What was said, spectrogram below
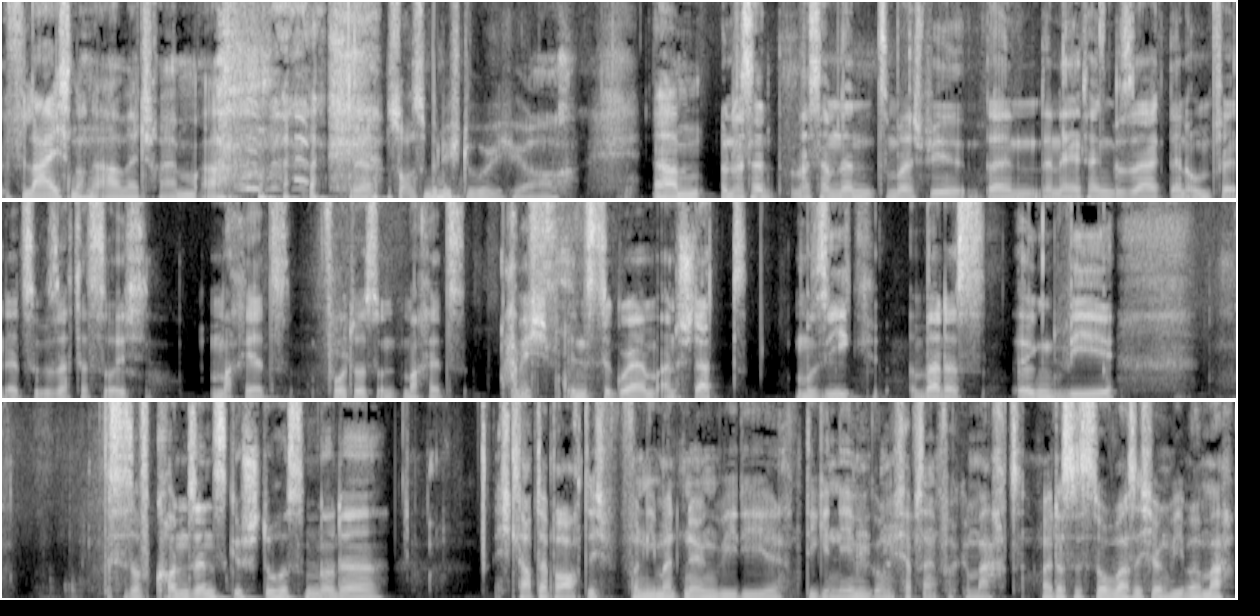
vielleicht noch eine Arbeit schreiben. ja. Sonst bin ich durch, ja. Ähm, und was hat, was haben dann zum Beispiel dein, deine Eltern gesagt, dein Umfeld, als du gesagt hast, so ich mache jetzt Fotos und mache jetzt hab ich Instagram anstatt Musik? War das irgendwie, ist es auf Konsens gestoßen oder? Ich glaube, da brauchte ich von niemandem irgendwie die, die Genehmigung. Ich habe es einfach gemacht, weil das ist so, was ich irgendwie immer mache.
